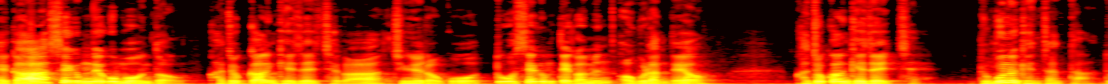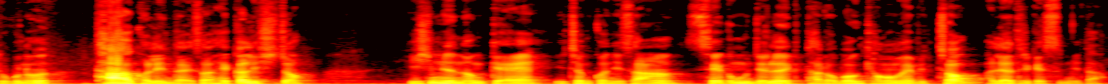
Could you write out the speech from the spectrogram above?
내가 세금 내고 모은 돈, 가족 간 계좌이체가 증여라고 또 세금 떼가면 억울한데요. 가족 간 계좌이체, 누구는 괜찮다, 누구는 다 걸린다 해서 헷갈리시죠? 20년 넘게 2,000건 이상 세금 문제를 다뤄본 경험에 비춰 알려드리겠습니다.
